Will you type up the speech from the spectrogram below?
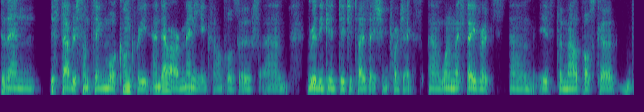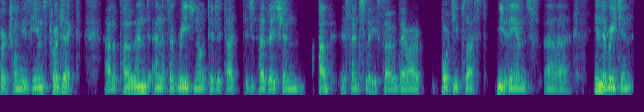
to then establish something more concrete. And there are many examples of um, really good digitization projects. Uh, one of my favorites um, is the Małopolska Virtual Museums project out of Poland, and that's a regional digiti digitization hub essentially. So there are 40 plus museums uh, in the region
